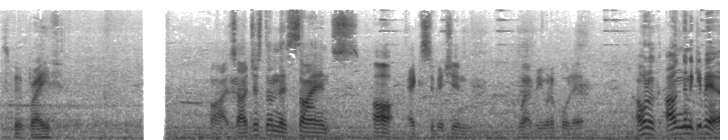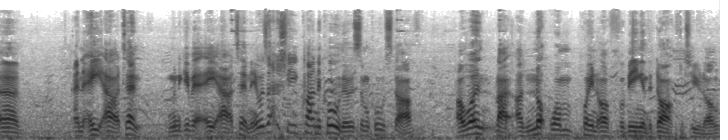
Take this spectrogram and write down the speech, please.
It's a bit brave. Alright, so I've just done the science art exhibition, whatever you want to call it. I want to. I'm gonna give it a, an eight out of ten. I'm gonna give it an eight out of ten. It was actually kind of cool. There was some cool stuff. I wasn't like I'm not one point off for being in the dark for too long.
